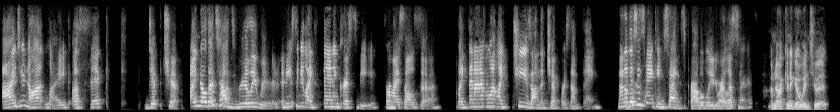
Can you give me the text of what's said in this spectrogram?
I do not like a thick dip chip. I know that sounds really weird. It needs to be like thin and crispy for my salsa. Like, then I want like cheese on the chip or something. None of this is making sense, probably, to our listeners. I'm not going to go into it.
